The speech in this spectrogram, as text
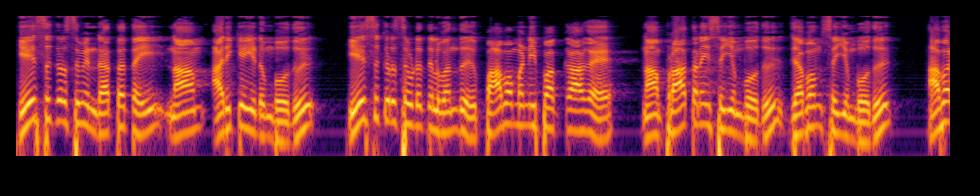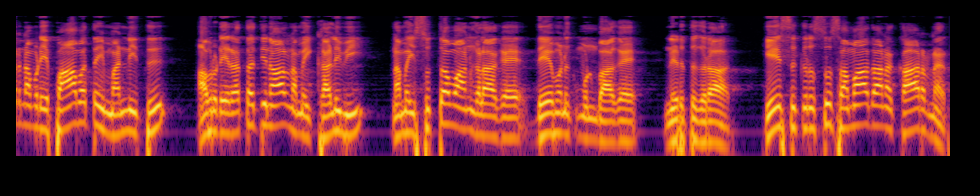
இயேசு கிறிஸ்துவின் ரத்தத்தை நாம் அறிக்கையிடும் போது இயேசு கிறிஸ்துவிடத்தில் வந்து பாவ மன்னிப்பாக்காக நாம் பிரார்த்தனை செய்யும் போது ஜெபம் செய்யும் போது அவர் நம்முடைய பாவத்தை மன்னித்து அவருடைய ரத்தத்தினால் நம்மை கழுவி நம்மை சுத்தவான்களாக தேவனுக்கு முன்பாக நிறுத்துகிறார். இயேசு கிறிஸ்து சமாதான காரணர்.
